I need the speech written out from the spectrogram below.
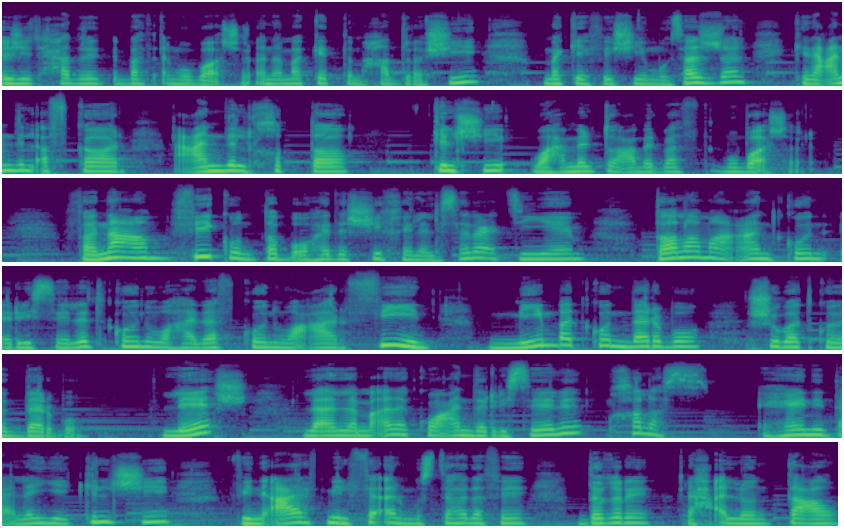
إجت حضرت البث المباشر. أنا ما كنت محضرة شيء ما كان في شيء مسجل كان عندي الأفكار عندي الخطة كل شيء وعملته عبر بث مباشر. فنعم فيكم تطبقوا هذا الشيء خلال سبعة أيام. طالما عندكم رسالتكم وهدفكم وعارفين مين بدكم تدربوا شو بدكم تدربوا. ليش؟ لأن لما أنا أكون عندي الرسالة خلص. هانت علي كل شيء فيني أعرف مين الفئة المستهدفة. دغري رح أقول لهم تعوا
